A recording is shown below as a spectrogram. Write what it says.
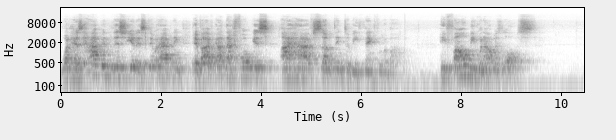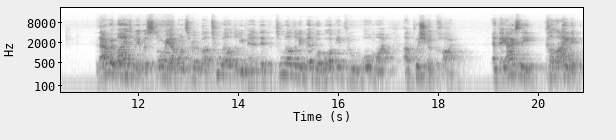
what has happened this year is still happening, if I've got that focus, I have something to be thankful about. He found me when I was lost. That reminds me of a story I once heard about two elderly men. The two elderly men were walking through Walmart uh, pushing a cart, and they actually collided.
